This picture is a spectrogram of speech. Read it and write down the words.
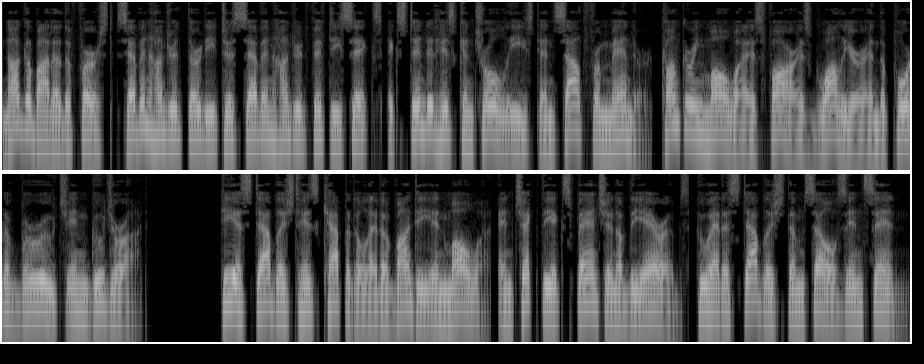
Nagabhata I 730 extended his control east and south from Mandor, conquering Malwa as far as Gwalior and the port of Bharuch in Gujarat. He established his capital at Avanti in Malwa, and checked the expansion of the Arabs, who had established themselves in Sindh.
